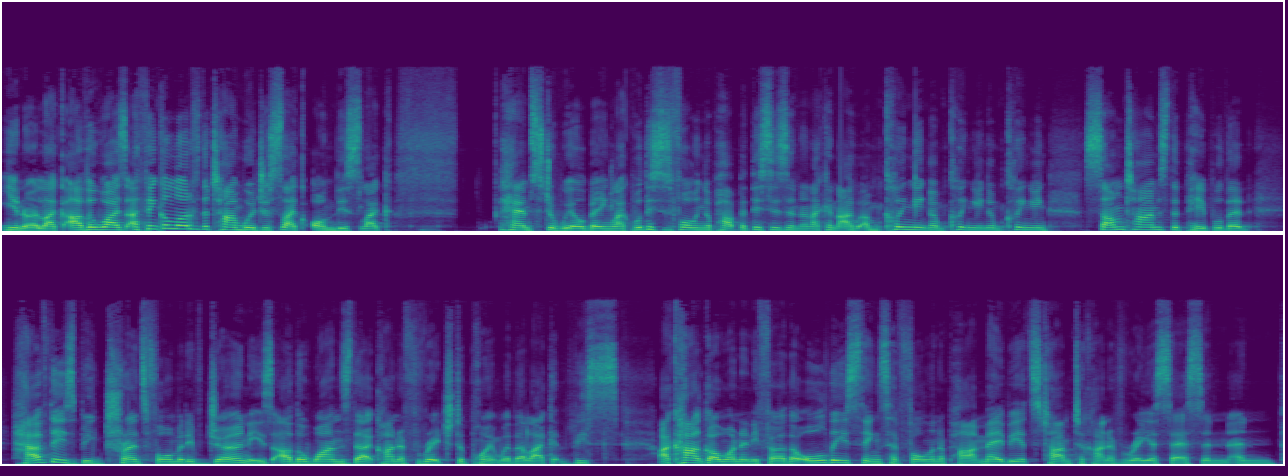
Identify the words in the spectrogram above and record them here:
You know, like otherwise, I think a lot of the time we're just like on this like hamster wheel being like, well, this is falling apart, but this isn't. And I can, I, I'm clinging, I'm clinging, I'm clinging. Sometimes the people that have these big transformative journeys are the ones that kind of reached a point where they're like, this, I can't go on any further. All these things have fallen apart. Maybe it's time to kind of reassess and, and,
